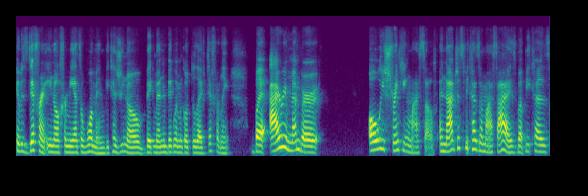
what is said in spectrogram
it was different you know for me as a woman because you know big men and big women go through life differently but I remember always shrinking myself and not just because of my size but because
